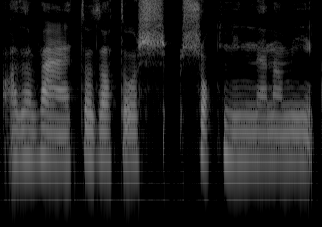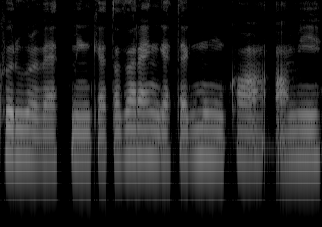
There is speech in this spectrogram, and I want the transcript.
az a változatos sok minden, ami körülvett minket, az a rengeteg munka, ami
